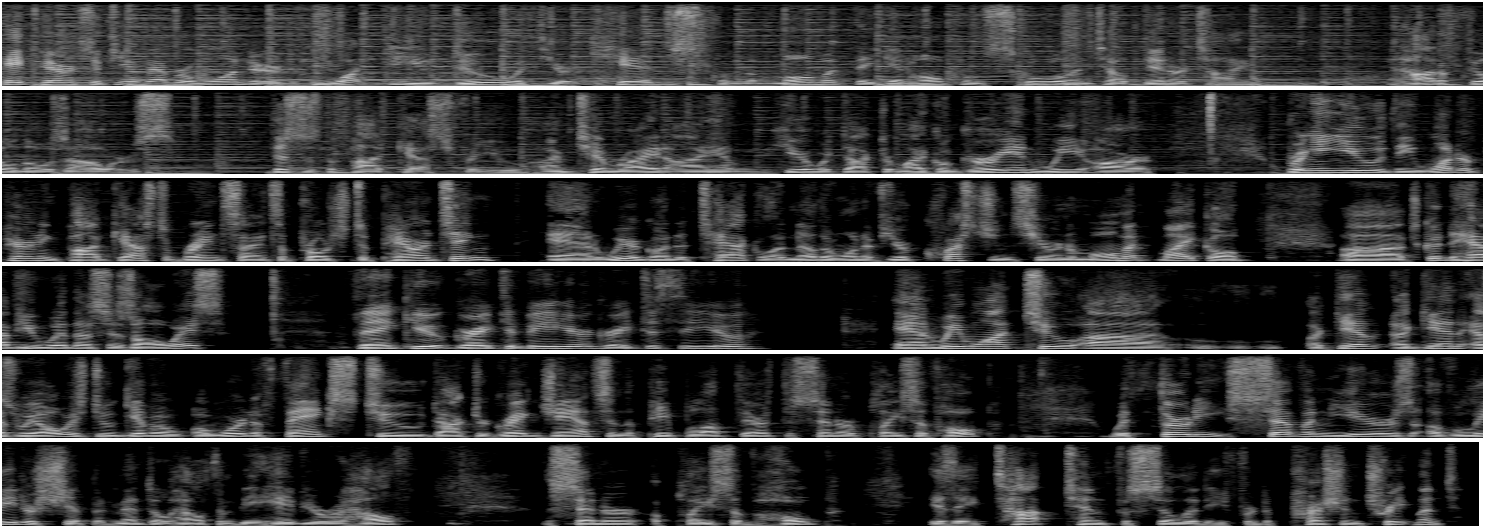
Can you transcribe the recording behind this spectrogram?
Hey parents, if you've ever wondered what do you do with your kids from the moment they get home from school until dinner time and how to fill those hours, this is the podcast for you. I'm Tim Wright. I am here with Dr. Michael Gurian. We are bringing you the Wonder Parenting podcast, a brain science approach to parenting. And we are going to tackle another one of your questions here in a moment. Michael, uh, it's good to have you with us as always. Thank you. Great to be here. Great to see you. And we want to uh, give again, as we always do, give a, a, word of thanks to Dr. Greg Jansen, the people up there at the Center of Place of Hope, with 37 years of leadership in mental health and behavioral health. The Center, a Place of Hope, is a top 10 facility for depression treatment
